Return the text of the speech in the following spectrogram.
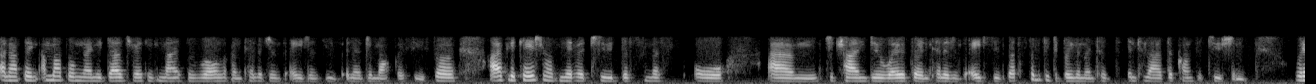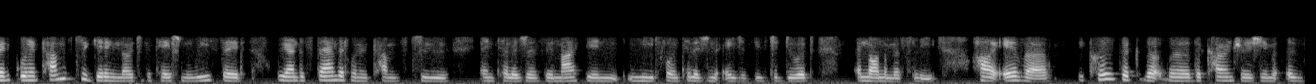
and I think Amabhungane does recognize the role of intelligence agencies in a democracy. So our application was never to dismiss or um, to try and do away with the intelligence agencies, but simply to bring them into, into line with the Constitution. When it, when it comes to getting notification, we said we understand that when it comes to intelligence, there might be a need for intelligence agencies to do it anonymously. However, because the, the, the, current regime is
